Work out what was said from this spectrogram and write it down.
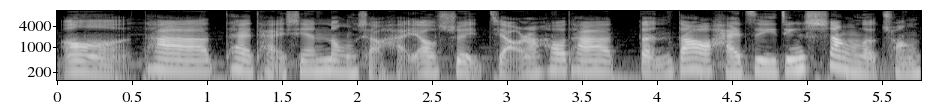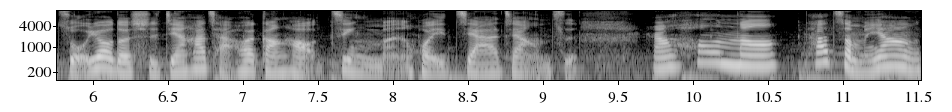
呃，他太太先弄小孩要睡觉，然后他等到孩子已经上了床左右的时间，他才会刚好进门回家这样子。然后呢，他怎么样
